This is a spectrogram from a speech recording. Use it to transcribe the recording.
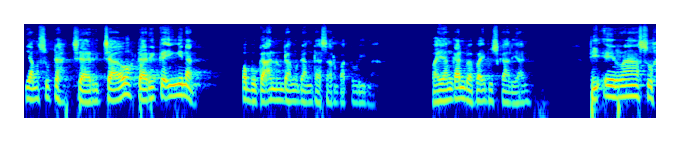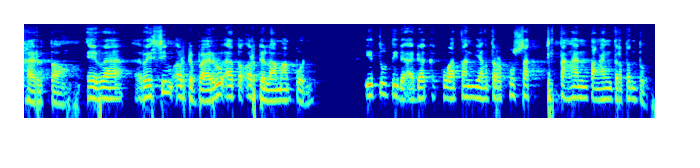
yang sudah jari jauh dari keinginan pembukaan Undang-Undang Dasar 45. Bayangkan Bapak Ibu sekalian, di era Soeharto, era rezim Orde Baru atau Orde Lama pun, itu tidak ada kekuatan yang terpusat di tangan-tangan tertentu.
